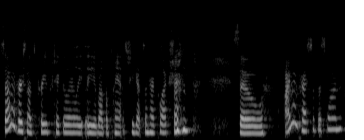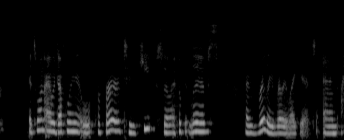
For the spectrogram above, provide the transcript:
So I'm a person that's pretty particular lately about the plants she gets in her collection. so I'm impressed with this one. It's one I would definitely prefer to keep, so I hope it lives. I really, really like it. And I'm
